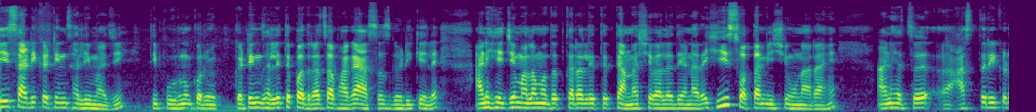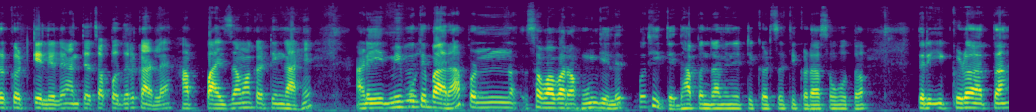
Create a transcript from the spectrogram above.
ती साडी कटिंग झाली माझी. ती पूर्ण कर कटिंग झाली. ते पदराचा भाग आहे असंच घडी केलं आहे आणि हे जे मला मदत करायला येते त्यांना शिवायला देणार आहे. ही स्वतः मी शिवणार आहे. आणि ह्याचं आज तर इकडं कट केलेलं आहे आणि त्याचा पदर काढला आहे हा पायजामा कटिंग आहे. आणि मी बोलते बारा पण सव्वा बारा होऊन गेलेत. पण ठीक आहे दहा पंधरा मिनिट तिकडचं तिकडं असं होतं. तर इकडं आता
